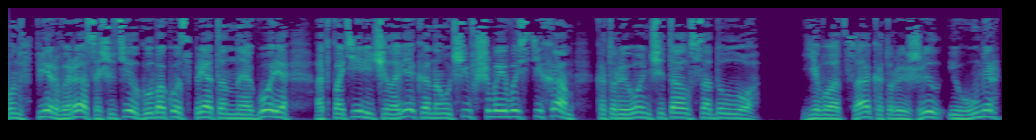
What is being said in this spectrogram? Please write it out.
Он в первый раз ощутил глубоко спрятанное горе от потери человека, научившего его стихам, которые он читал в саду Ло, его отца, который жил и умер,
